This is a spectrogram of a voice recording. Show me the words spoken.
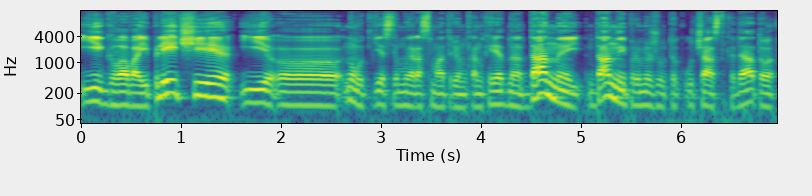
и голова, и плечи, и, э, ну вот если мы рассматриваем конкретно данный, данный промежуток участка, да, то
